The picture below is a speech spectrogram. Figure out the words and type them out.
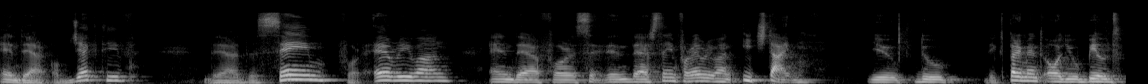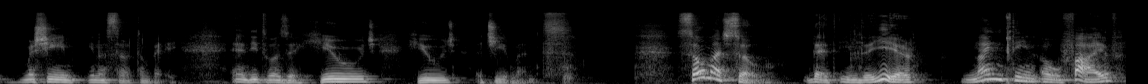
And they are objective, they are the same for everyone, and for, and they are same for everyone each time you do the experiment or you build machine in a certain way. And it was a huge, huge achievement. So much so that in the year 1905,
